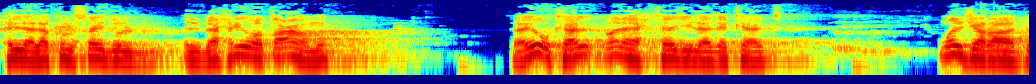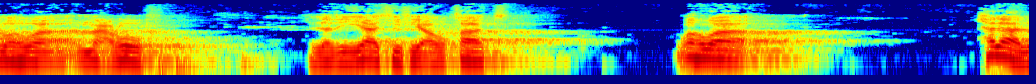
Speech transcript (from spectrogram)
حل لكم صيد البحر وطعامه. فيؤكل ولا يحتاج إلى زكاة. والجراد وهو المعروف الذي يأتي في أوقات وهو حلال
